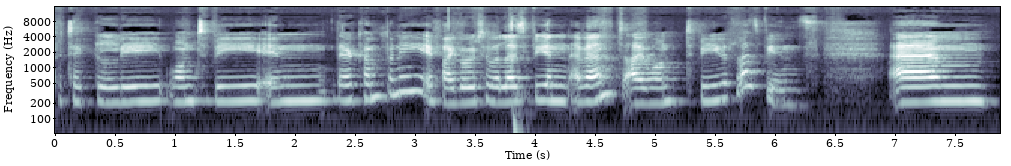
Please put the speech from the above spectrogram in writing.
particularly want to be in their company. If I go to a lesbian event, I want to be with lesbians. Um,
